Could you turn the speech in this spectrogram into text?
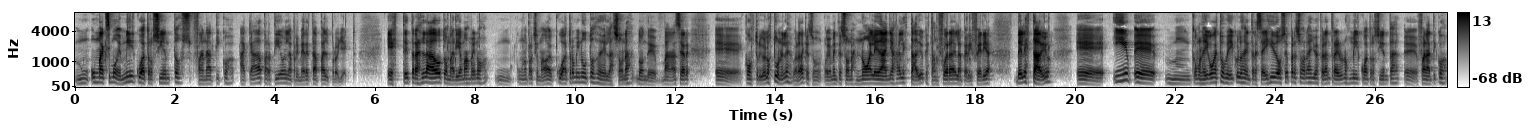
un máximo de 1.400 fanáticos a cada partido en la primera etapa del proyecto. Este traslado tomaría más o menos mm, un aproximado de cuatro minutos desde las zonas donde van a ser eh, construidos los túneles, ¿verdad? Que son obviamente zonas no aledañas al estadio, que están fuera de la periferia del estadio. Eh, y eh, mm, como les digo, en estos vehículos de entre 6 y 12 personas, ellos esperan traer unos 1.400 fanáticos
